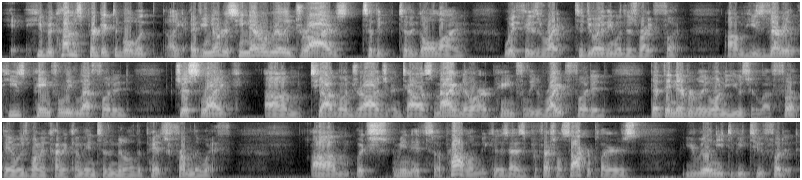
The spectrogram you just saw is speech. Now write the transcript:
he becomes predictable with like if you notice, he never really drives to the to the goal line with his right to do anything with his right foot. Um, he's very he's painfully left-footed, just like um, Thiago Andrade and Talles Magno are painfully right-footed. That they never really want to use their left foot. They always want to kind of come into the middle of the pitch from the width um, which I mean it's a problem because as professional soccer players, you really need to be two-footed.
